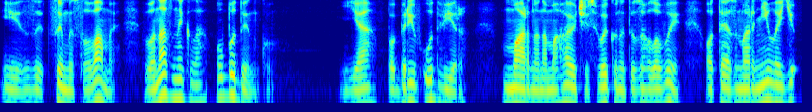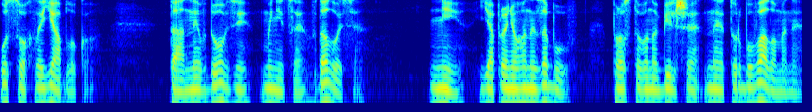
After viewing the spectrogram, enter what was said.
І з цими словами вона зникла у будинку. Я побрів у двір, марно намагаючись виконати з голови оте змарніле й усохле яблуко. Та невдовзі мені це вдалося. Ні, я про нього не забув, просто воно більше не турбувало мене.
